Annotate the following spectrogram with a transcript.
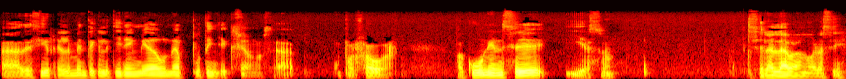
a decir realmente que le tienen miedo a una puta inyección. O sea, por favor, vacúnense y eso. Se la lavan ahora sí.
